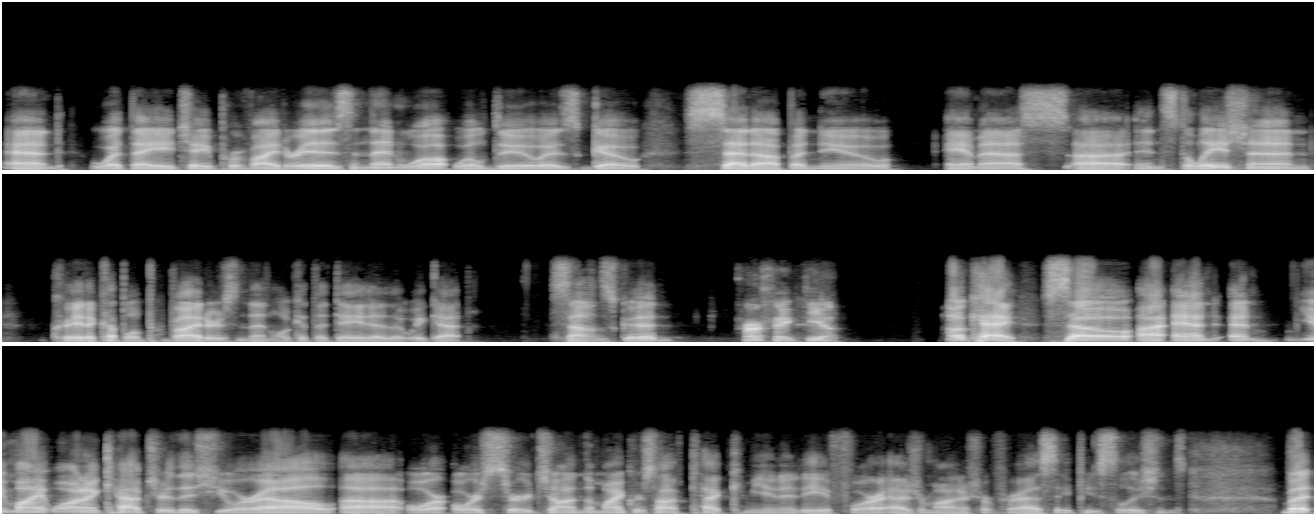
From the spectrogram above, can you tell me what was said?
and what the HA provider is. And then what we'll do is go set up a new AMS uh, installation, create a couple of providers, and then look at the data that we get. Sounds good? Perfect. Yep. Okay, so uh, and and you might want to capture this URL uh, or or search on the Microsoft Tech community for Azure Monitor for SAP Solutions. But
